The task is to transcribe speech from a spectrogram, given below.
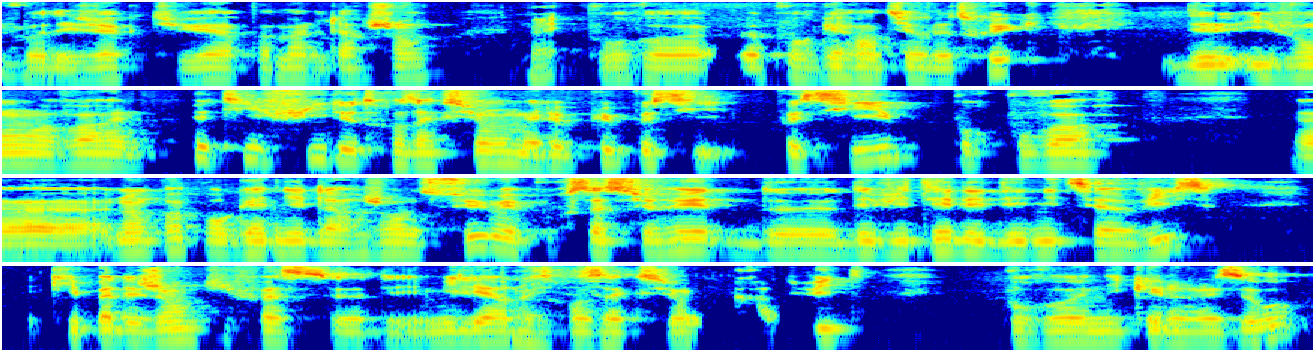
tu vois déjà que tu as pas mal d'argent pour, euh, pour garantir le truc. ils vont avoir une petite fille de transaction, mais le plus possible pour pouvoir, euh, non pas pour gagner de l'argent dessus, mais pour s'assurer d'éviter les dénis de service et qu'il n'y ait pas des gens qui fassent des milliards de transactions gratuites pour euh, niquer le réseau.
